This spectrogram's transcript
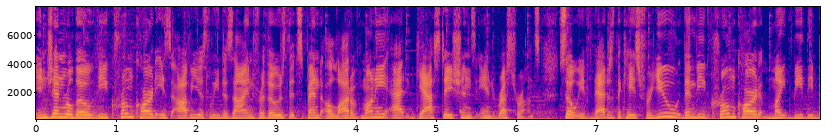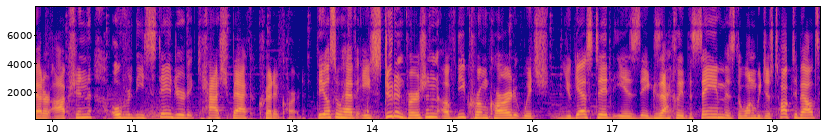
In general, though, the Chrome card is obviously designed for those that spend a lot of money at gas stations and restaurants. So if that is the case for you, then the Chrome card might be the better option over the standard cashback credit card. They also have a student version of the Chrome card, which you guessed it, is exactly the same as the one we just talked about.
